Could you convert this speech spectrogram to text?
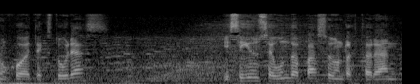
un juego de texturas y sigue un segundo paso de un restaurante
